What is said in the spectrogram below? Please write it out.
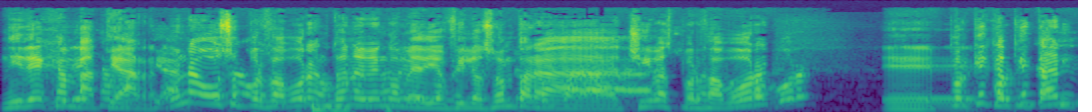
ni dejan batear. Una oso, por favor, Antonio, vengo medio filosón para chivas, por favor. Eh, ¿Por qué, capitán?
